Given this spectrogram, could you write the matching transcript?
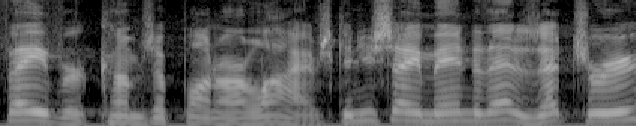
favor comes upon our lives. Can you say amen to that? Is that true?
